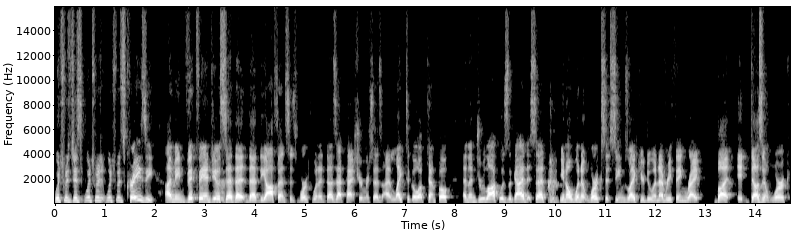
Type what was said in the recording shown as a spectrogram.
which was just which was which was crazy. I mean, Vic Fangio mm. said that that the offense has worked when it does that. Pat Shurmur says I like to go up tempo, and then Drew Lock was the guy that said, you know, when it works, it seems like you're doing everything right, but it doesn't work.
